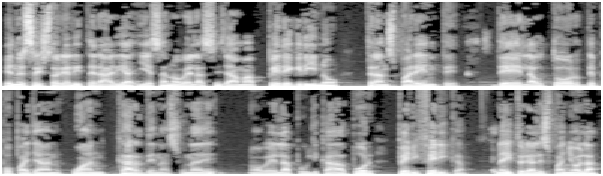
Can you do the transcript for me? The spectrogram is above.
en nuestra historia literaria y esa novela se llama Peregrino Transparente, del autor de Popayán, Juan Cárdenas, una novela publicada por Periférica, una editorial española.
